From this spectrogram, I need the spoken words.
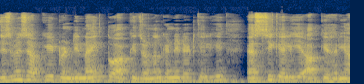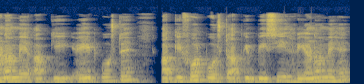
जिसमें से आपकी 29 तो आपकी जनरल कैंडिडेट के लिए एससी के लिए आपके हरियाणा में आपकी 8 पोस्ट हैं, आपकी फोर पोस्ट आपकी बीसी हरियाणा में है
